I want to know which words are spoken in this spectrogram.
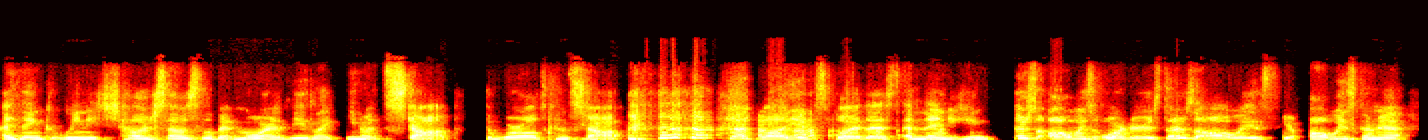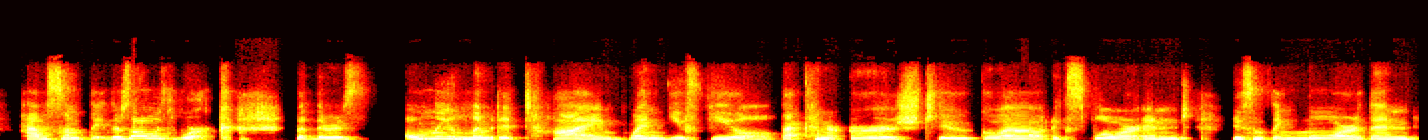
I think we need to tell ourselves a little bit more, be like, you know what, stop. The world can stop while you explore this. And then you can, there's always orders. There's always, you're always going to have something. There's always work, but there's only limited time when you feel that kind of urge to go out, explore, and do something more than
